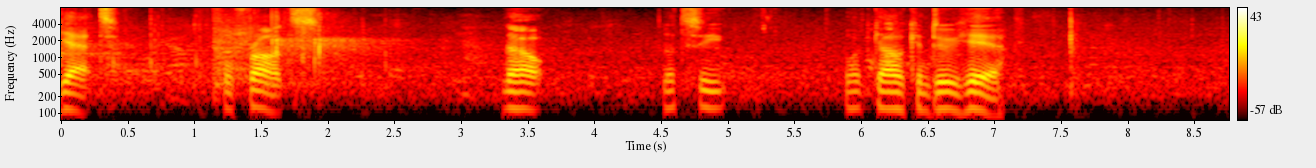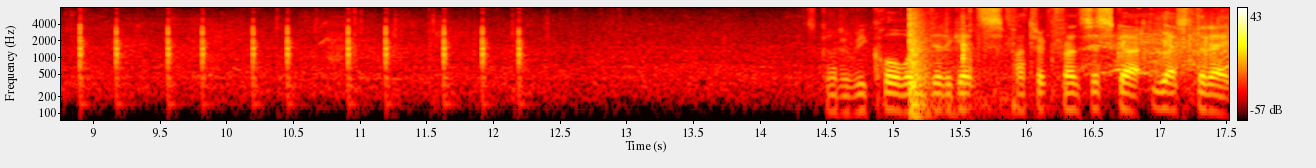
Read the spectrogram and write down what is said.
Yet for France. Now, let's see what Gao can do here. He's got to recall what he did against Patrick Franziska yesterday.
